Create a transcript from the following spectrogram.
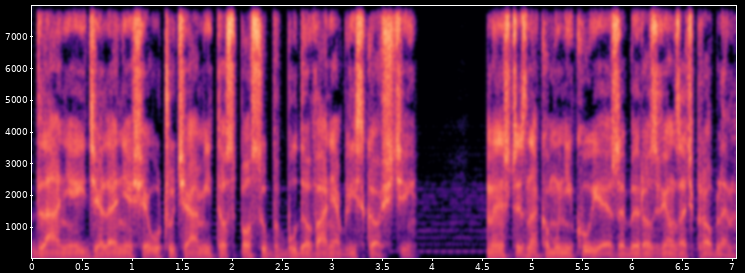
Dla niej dzielenie się uczuciami to sposób budowania bliskości. Mężczyzna komunikuje, żeby rozwiązać problem.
